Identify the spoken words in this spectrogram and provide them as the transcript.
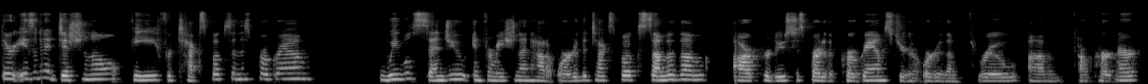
There is an additional fee for textbooks in this program. We will send you information on how to order the textbooks. Some of them are produced as part of the program, so you're going to order them through um, our partner,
